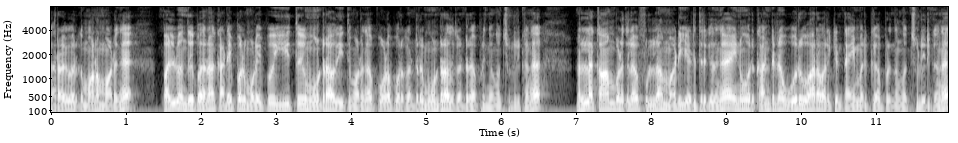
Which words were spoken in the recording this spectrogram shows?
கறவை வர்க்கமான மாடுங்க. பல் வந்து பார்த்தீங்கன்னா கடைப்பல் முளைப்பு ஈத்து மூன்றாவது ஈத்து மாடுங்க. போட போகிற கன்று மூன்றாவது கன்று அப்படிங்க சொல்லியிருக்காங்க. நல்ல காம்பளத்தில் ஃபுல்லாக மடி எடுத்துருக்குதுங்க. இன்னும் ஒரு கன்றுனா ஒரு வாரம் வரைக்கும் டைம் இருக்குது அப்படிங்க சொல்லியிருக்காங்க.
